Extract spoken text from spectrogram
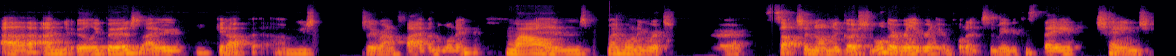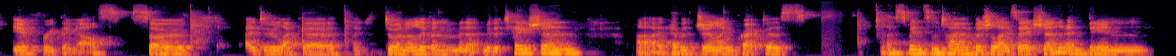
uh, I'm an early bird. I get up um, usually around five in the morning. Wow. And my morning ritual such a non negotiable. They're really, really important to me because they change everything else. So I do like a, I do an 11 minute meditation, I have a journaling practice. I spend some time in visualization and then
